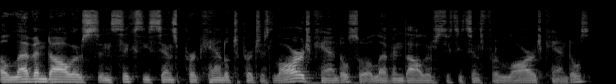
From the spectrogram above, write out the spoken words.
$11.60 per candle to purchase large candles, so $11.60 for large candles.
